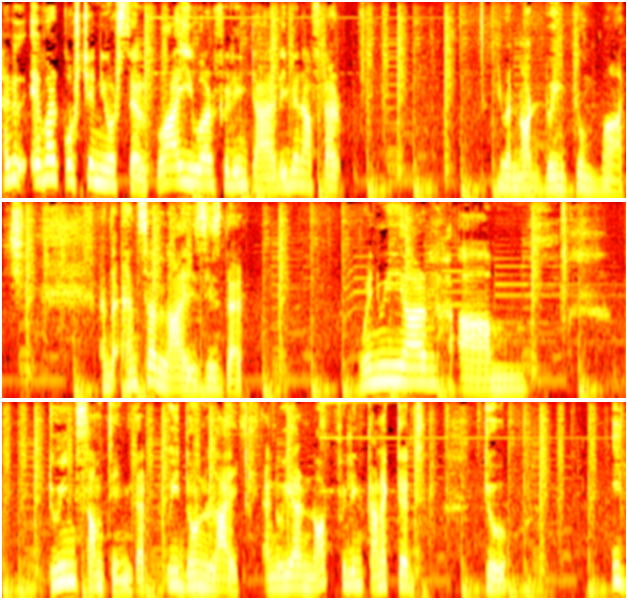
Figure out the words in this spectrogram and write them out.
have you ever questioned yourself why you are feeling tired even after you are not doing too much and the answer lies is that when we are um, doing something that we don't like and we are not feeling connected to, it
